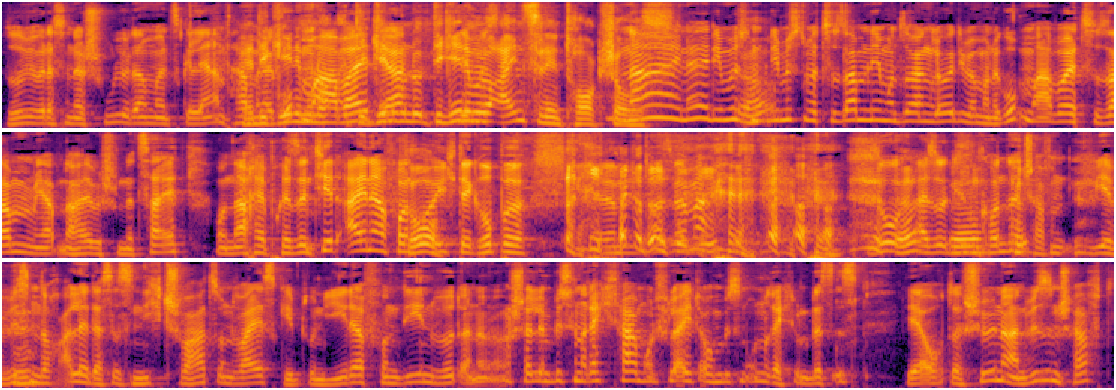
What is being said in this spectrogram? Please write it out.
so wie wir das in der Schule damals gelernt haben. Ja, die, gehen immer nur, die gehen ja. immer nur, die gehen immer nur einzeln in Talkshows. Nein, nein, die müssen, Ja. die müssen wir zusammennehmen und sagen, Leute, wir machen eine Gruppenarbeit zusammen, ihr habt eine halbe Stunde Zeit und nachher präsentiert einer von So. euch der Gruppe, ähm, was wir machen. So, also diesen. Content schaffen. Wir wissen doch alle, dass es nicht schwarz und weiß gibt und jeder von denen wird an einer Stelle ein bisschen Recht haben und vielleicht auch ein bisschen Unrecht. Und das ist ja auch das Schöne an Wissenschaft,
